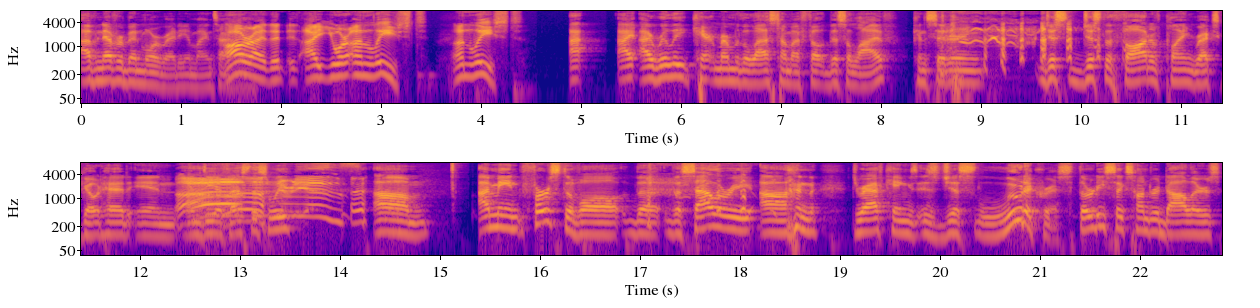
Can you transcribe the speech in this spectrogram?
I've never been more ready in my entire All life. right, then I you are unleashed, unleashed. I, I, I really can't remember the last time I felt this alive, considering just just the thought of playing Rex Goathead in, in ah, DFS this week. There he is. Um, I mean, first of all, the the salary on DraftKings is just ludicrous thirty six hundred dollars.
